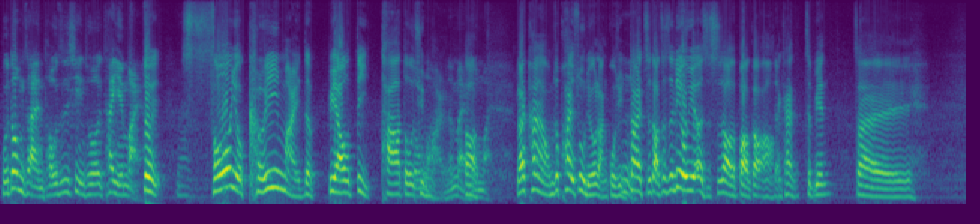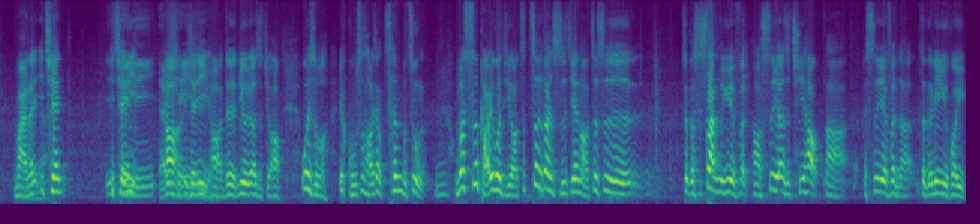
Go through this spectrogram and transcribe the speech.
不动产投资信托他也买，对，所有可以买的标的他都去买了，能买哦都买，来看啊，我们就快速浏览过去，大家知道这是六月二十四号的报告啊。对你看这边在买了一千一千亿啊，一千亿啊，这六月二十九号，为什么？因为股市好像撑不住了。我们要思考一个问题哦，这这段时间哦，这是这个是上个月份啊，四月二十七号啊，四月份的这个利率会议，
